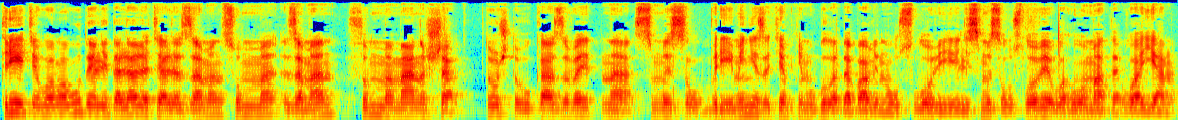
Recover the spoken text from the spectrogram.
Третье. Вамавуда или даляляти аля заман сумма заман сумма мана шарт. То, что указывает на смысл времени, затем к нему было добавлено условие или смысл условия вагуа мата уаяна.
